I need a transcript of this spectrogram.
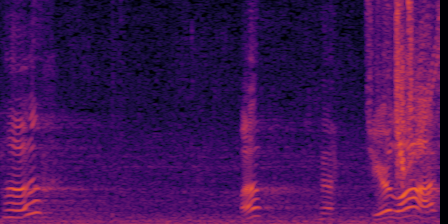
Huh? Well, it's your loss.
